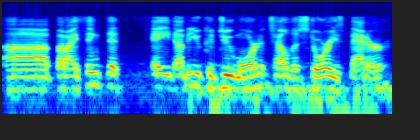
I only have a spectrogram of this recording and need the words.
uh, but I think that AEW could do more to tell the stories better,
